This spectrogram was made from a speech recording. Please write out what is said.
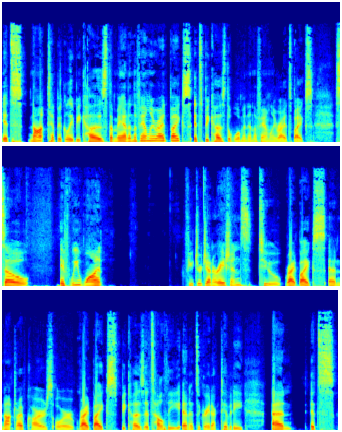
it's not typically because the man in the family rides bikes, it's because the woman in the family rides bikes. So if we want future generations to ride bikes and not drive cars or ride bikes because it's healthy and it's a great activity and it's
